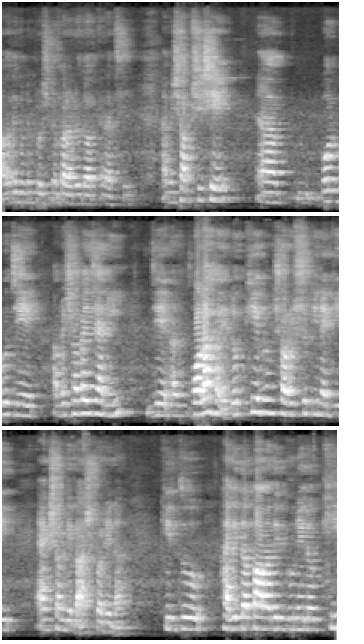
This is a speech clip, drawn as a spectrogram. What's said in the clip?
আমাদের মনে প্রশ্ন করারও দরকার আছে। আমি সবশেষে বলব যে আমরা সবাই জানি যে বলা হয় লক্ষ্মী এবং সরস্বতী নাকি একসঙ্গে বাস করে না। কিন্তু হালিদাপা আমাদের গুণে লক্ষ্মী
